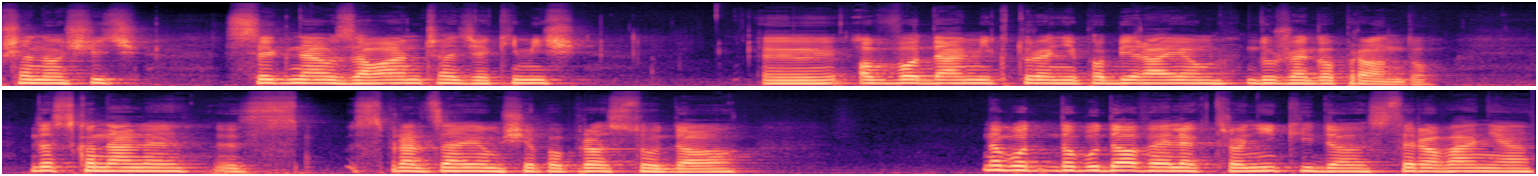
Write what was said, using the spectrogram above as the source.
przenosić sygnał, załączać jakimiś y, obwodami, które nie pobierają dużego prądu. Doskonale y, s- sprawdzają się po prostu do, no bo do budowy elektroniki, do sterowania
